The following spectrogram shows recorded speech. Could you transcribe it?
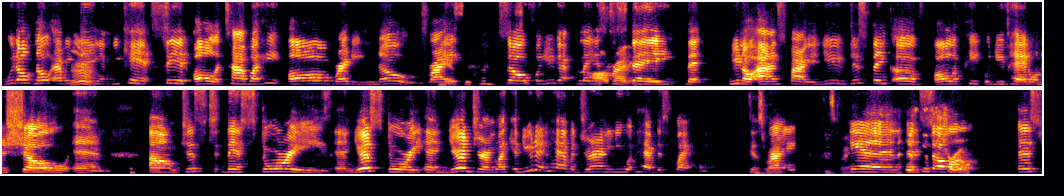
we don't know everything mm. and we can't see it all the time, but he already knows, right? Yes. So for you guys ladies already. to say that you know I inspire you, just think of all the people you've had on the show and um, just their stories and your story and your journey. Like if you didn't have a journey, you wouldn't have this platform. That's right. right? That's right. And this and so true. it's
